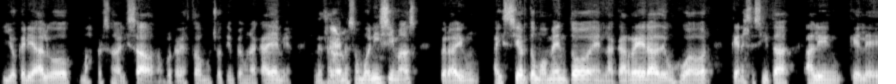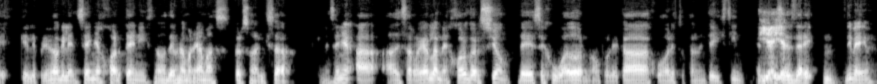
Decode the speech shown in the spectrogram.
y yo quería algo más personalizado, ¿no? porque había estado mucho tiempo en una academia. Las claro. academias son buenísimas, pero hay, un, hay cierto momento en la carrera de un jugador que necesita alguien que le, que le primero que le enseñe a jugar tenis, ¿no? De una manera más personalizada. Que le enseñe a, a, desarrollar la mejor versión de ese jugador, ¿no? Porque cada jugador es totalmente distinto. Entonces, y allá, de ahí, mm, dime, dime.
